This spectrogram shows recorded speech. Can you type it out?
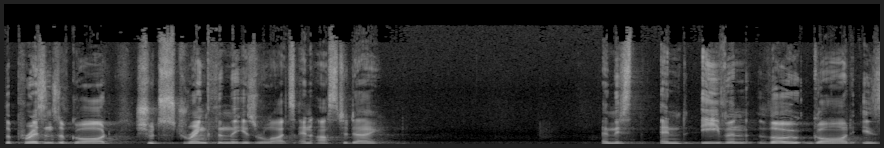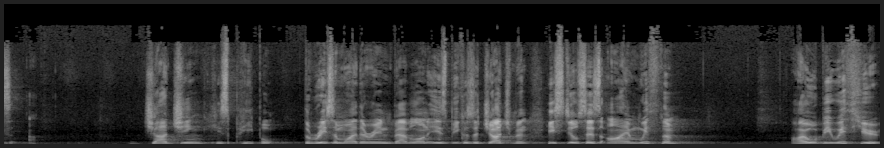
The presence of God should strengthen the Israelites and us today. And, this, and even though God is judging his people, the reason why they're in Babylon is because of judgment, he still says, I am with them. I will be with you.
